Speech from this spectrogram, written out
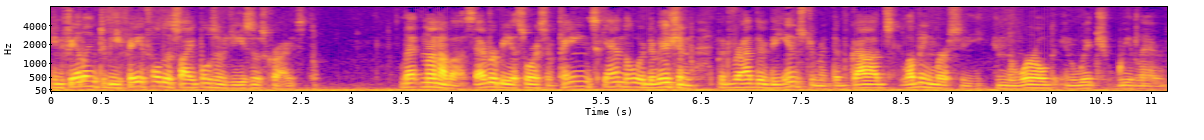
in failing to be faithful disciples of Jesus Christ. Let none of us ever be a source of pain, scandal, or division, but rather the instrument of God's loving mercy in the world in which we live.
